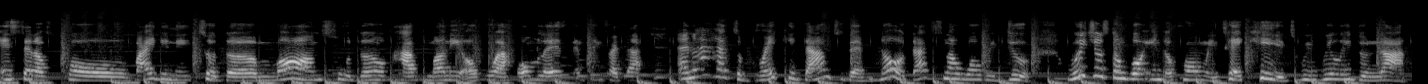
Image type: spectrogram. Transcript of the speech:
instead of providing it to the moms who don't have money or who are homeless and things like that. And I had to break it down to them. No, that's not what we do. We just don't go in the home and take kids. We really do not.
